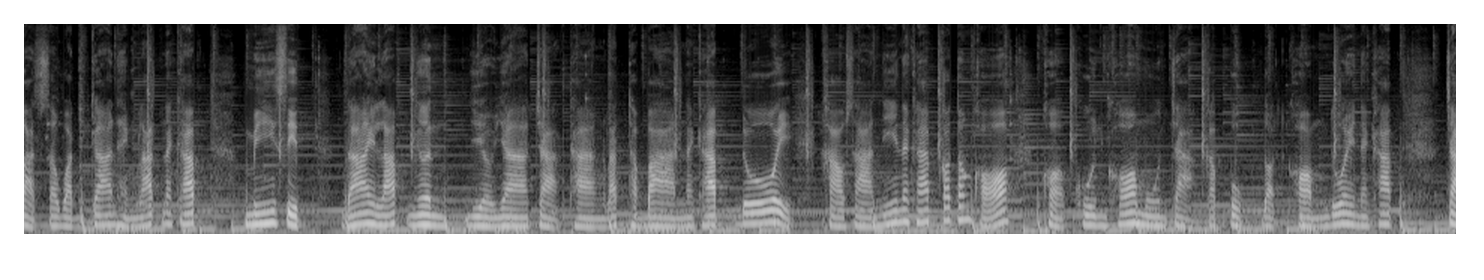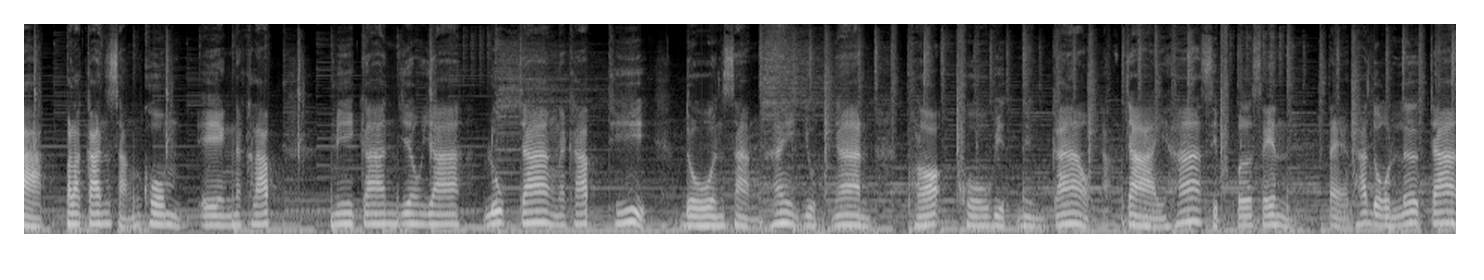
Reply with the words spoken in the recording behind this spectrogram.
บัตรสวัสดิการแห่งรัฐนะครับ มีสิทธิ์ได้รับเงินเยียวยาจากทางรัฐบาลนะครับ โดยข่าวสารนี้นะครับก็ต้องขอขอบคุณข้อมูลจากกระปุก .com ด้วยนะครับ จากประกันสังคมเองนะครับ มีการเยียวยาลูกจ้างนะครับที่โดนสั่งให้หยุดงาน เพราะโควิด -19 จ่าย 50%แต่ถ้าโดนเลิกจ้าง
